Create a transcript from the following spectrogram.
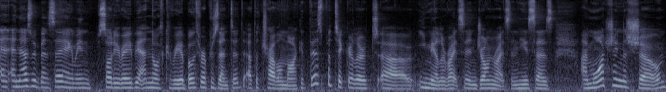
and, and as we've been saying, I mean, Saudi Arabia and North Korea both represented at the travel market. This particular uh, emailer writes in, John writes in, he says, I'm watching the show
